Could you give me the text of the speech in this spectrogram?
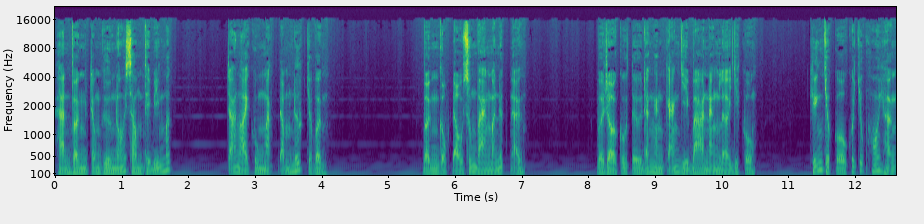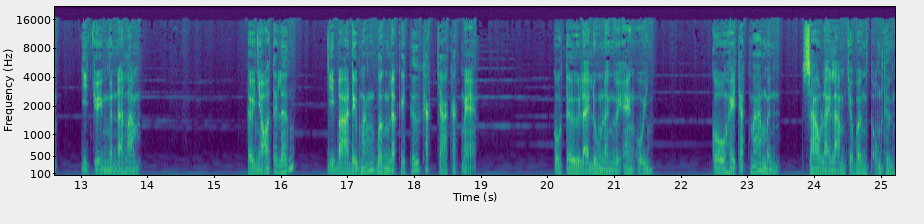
Hạnh Vân trong gương nói xong thì biến mất Trả lại khuôn mặt đẫm nước cho Vân. Vân gục đầu xuống bàn mà nức nở. Vừa rồi cô Tư đã ngăn cản dì ba nặng lời với cô Khiến cho cô có chút hối hận Vì chuyện mình đã làm từ nhỏ tới lớn Dì ba đều mắng Vân là cái thứ khắc cha khắc mẹ. Cô Tư lại luôn là người an ủi. Cô hay trách má mình, Sao lại làm cho Vân tổn thương?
